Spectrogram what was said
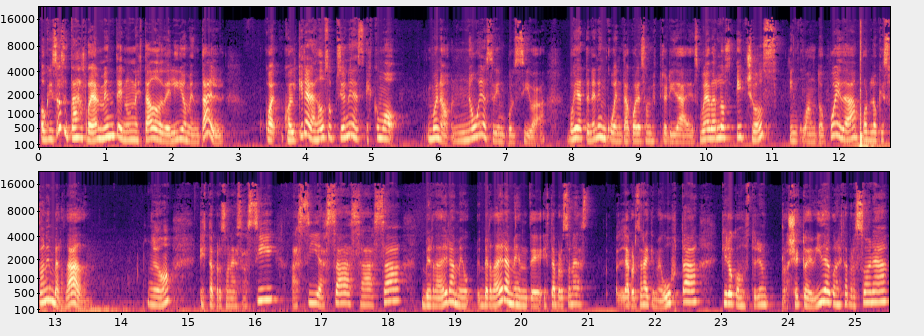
o quizás estás realmente en un estado de delirio mental. Cualquiera de las dos opciones es como, bueno, no voy a ser impulsiva, voy a tener en cuenta cuáles son mis prioridades, voy a ver los hechos en cuanto pueda por lo que son en verdad. ¿No? Esta persona es así, así, asá, asá, asá, verdaderamente esta persona es la persona que me gusta, quiero construir un proyecto de vida con esta persona,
